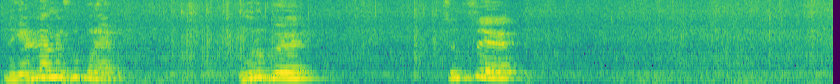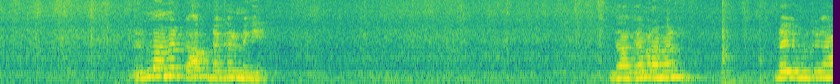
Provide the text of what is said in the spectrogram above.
இன்னைக்கு எல்லாமே சூப்பரு. முறுக்கு சிப்ஸு எல்லாமே டாப் டக்கர் இன்னைக்கு. இந்த கேமராமேன் பிள்ளைகளுக்கு கொடுத்துருங்க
